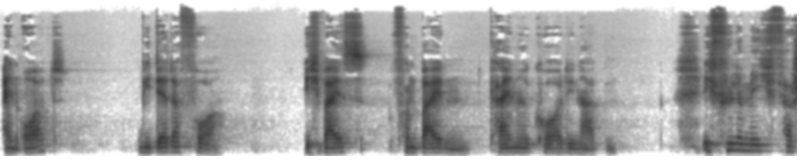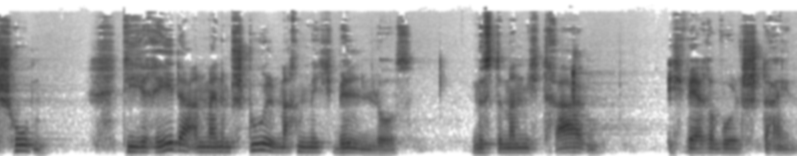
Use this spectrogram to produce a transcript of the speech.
Ein Ort wie der davor. Ich weiß von beiden keine Koordinaten. Ich fühle mich verschoben. Die Räder an meinem Stuhl machen mich willenlos. Müsste man mich tragen, ich wäre wohl Stein.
